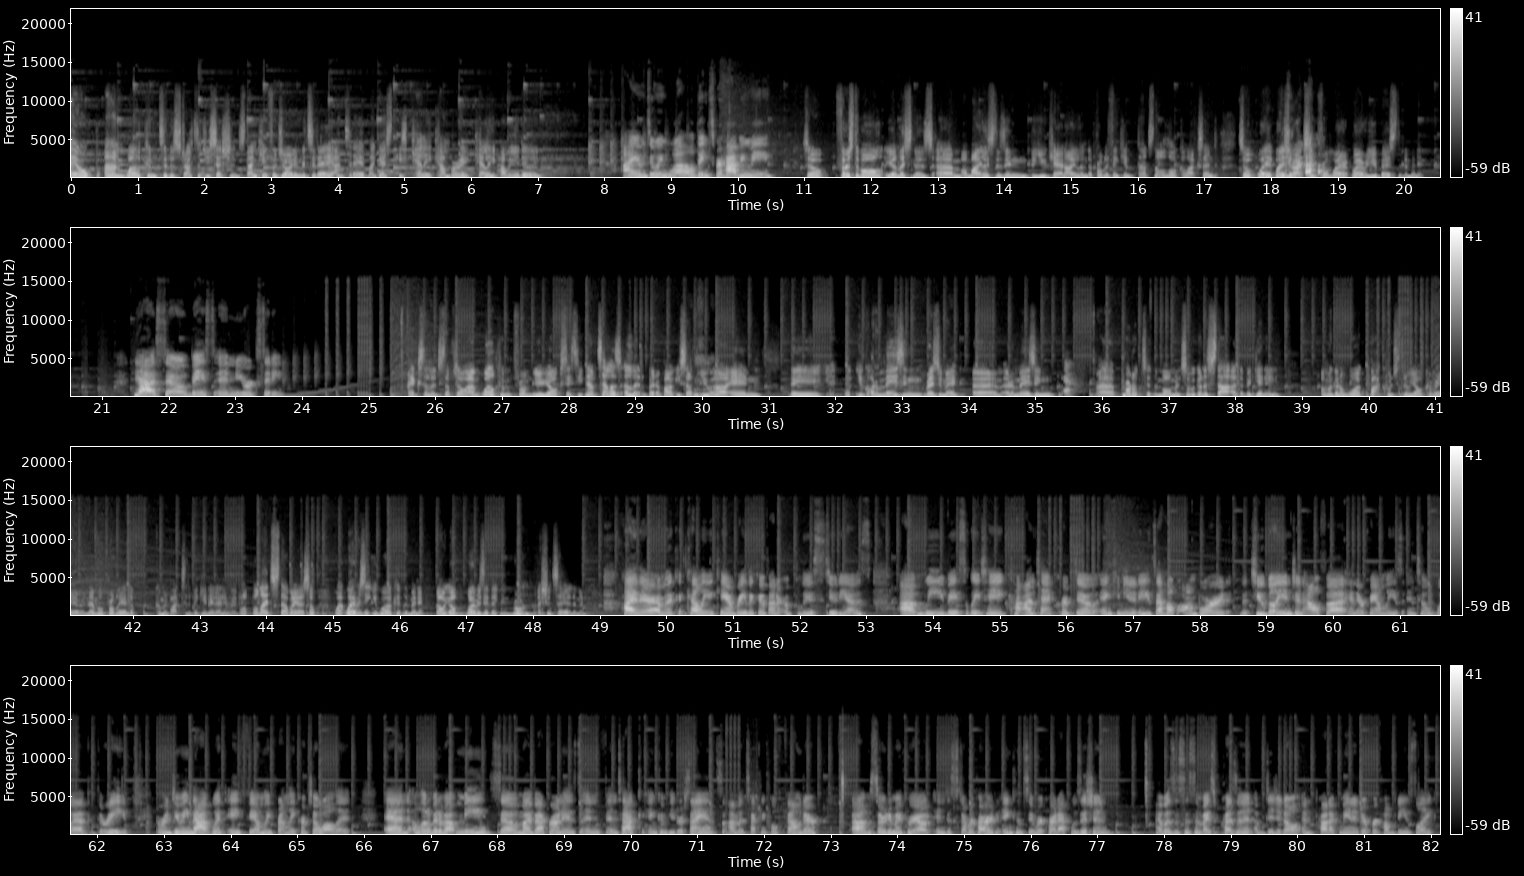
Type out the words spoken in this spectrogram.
Hey up and welcome to the strategy sessions. Thank you for joining me today. And today my guest is Kelly Camberry. Kelly, how are you doing? I am doing well. Thanks for having me. So, first of all, your listeners, um, or my listeners in the UK and Ireland, are probably thinking that's not a local accent. So, where, where's your accent from? Where Where are you based at the minute? Yeah, so based in New York City. Excellent stuff. So, um, welcome from New York City. Now, tell us a little bit about yourself. You are in the. You've got an amazing resume, um, an amazing yeah. uh, product at the moment. So, we're going to start at the beginning, and we're going to work backwards through your career, and then we'll probably end up coming back to the beginning anyway. But but let's start where. So, where, where is it you work at the minute? Oh, where is it that you run? I should say at the minute. Hi there. I'm Kelly Camberry, the co-founder of Blue Studios. Um, we basically take content, crypto, and community to help onboard the 2 billion Gen Alpha and their families into Web3. And we're doing that with a family friendly crypto wallet. And a little bit about me. So, my background is in fintech and computer science. I'm a technical founder. Um, started my career out in Discover Card in consumer card acquisition. I was assistant vice president of digital and product manager for companies like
